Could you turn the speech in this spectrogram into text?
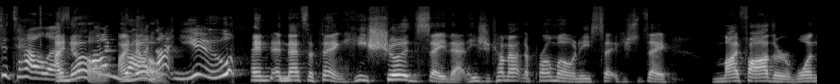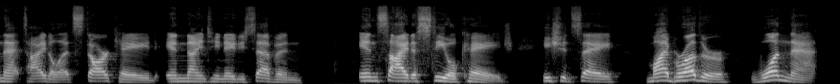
to tell us. I know, I know, not you. And and that's the thing. He should say that. He should come out in a promo and he say he should say, "My father won that title at Starcade in 1987 inside a steel cage." He should say, "My brother won that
